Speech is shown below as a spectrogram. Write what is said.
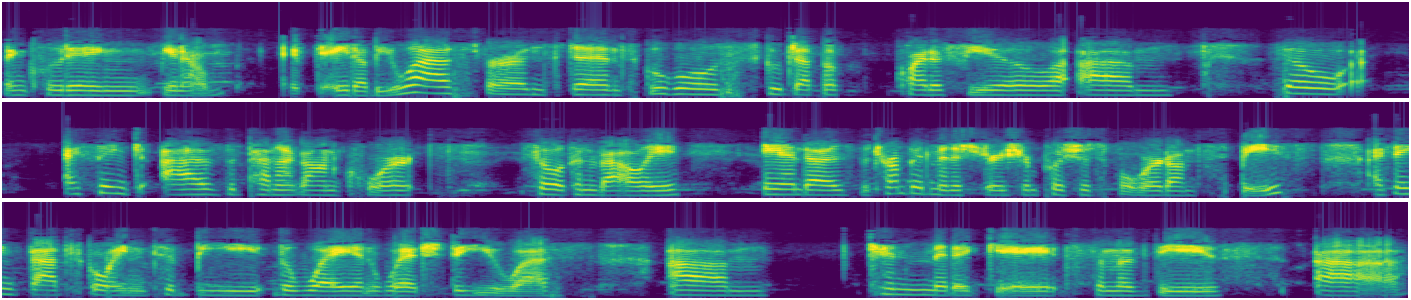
including you know AWS, for instance. Google has scooped up a, quite a few. Um, so I think as the Pentagon courts Silicon Valley and as the Trump administration pushes forward on space, I think that's going to be the way in which the U.S. Um, can mitigate some of these uh,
